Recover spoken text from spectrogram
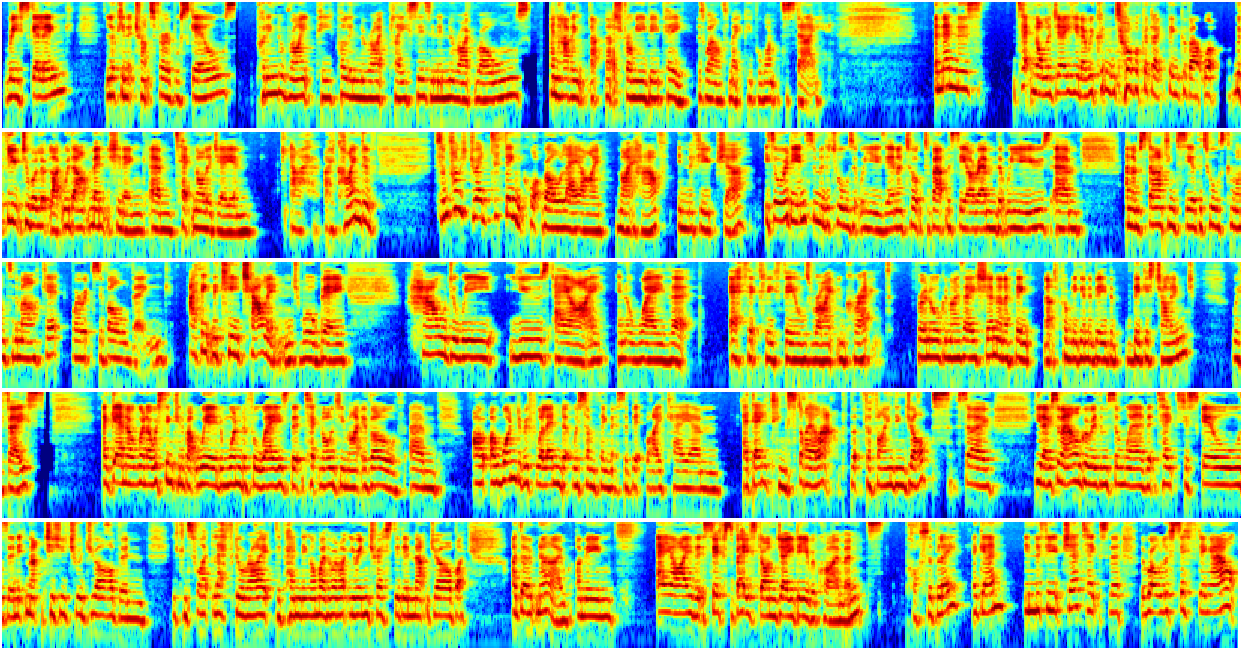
reskilling, looking at transferable skills, putting the right people in the right places and in the right roles, and having that, that strong EVP as well to make people want to stay. And then there's technology you know we couldn't talk i don't think about what the future will look like without mentioning um, technology and I, I kind of sometimes dread to think what role AI might have in the future. It's already in some of the tools that we're using. I talked about the CRM that we use, um, and I'm starting to see other tools come onto the market where it's evolving. I think the key challenge will be how do we use AI in a way that ethically feels right and correct for an organization? And I think that's probably going to be the biggest challenge we face again, when I was thinking about weird and wonderful ways that technology might evolve, um, I, I, wonder if we'll end up with something that's a bit like a um, a dating style app, but for finding jobs. So, you know, some algorithm somewhere that takes your skills and it matches you to a job, and you can swipe left or right depending on whether or not you're interested in that job. I, I don't know. I mean, AI that sifts based on JD requirements, possibly. Again, in the future takes the, the role of sifting out.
